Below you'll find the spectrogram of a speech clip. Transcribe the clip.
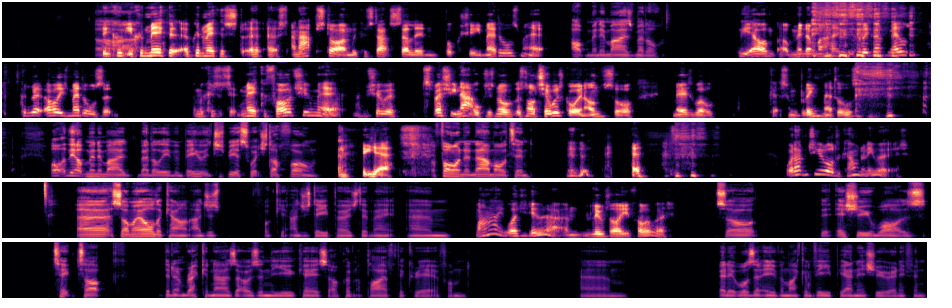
uh, you could you could make a could make a, a, an app store, and we could start selling Bookshy medals, mate. Up minimize medal. Yeah, up, up minimize. we could have medals, could all these medals that and we could make a fortune, mate. I'm sure, especially now because there's no there's no tours going on, so may as well get some bling medals. what would the up minimized medal even be? Would it just be a switched off phone? yeah. A phone and ammo tin. what happened to your old account anyway? Uh, so my old account, I just fucking, I just de-purged it, mate. Um, why? Why'd you do that and lose all your followers? So the issue was TikTok didn't recognize that I was in the UK, so I couldn't apply for the Creator Fund. Um, and it wasn't even like a VPN issue or anything.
